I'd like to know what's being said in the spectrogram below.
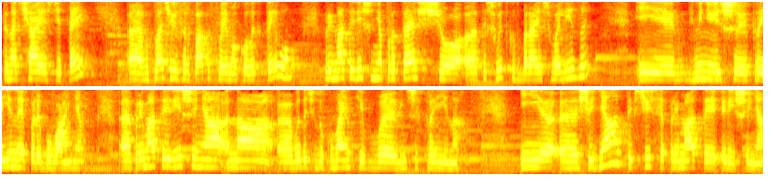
ти навчаєш дітей, е, виплачуєш зарплату своєму колективу. Приймати рішення про те, що е, ти швидко збираєш валізи і змінюєш е, країни перебування, Е, приймати рішення на е, видачу документів в в інших країнах. І е, щодня ти вчишся приймати рішення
